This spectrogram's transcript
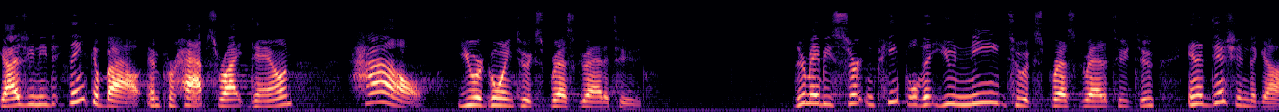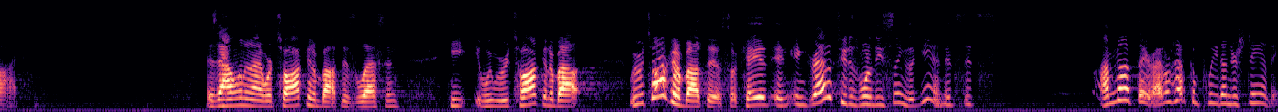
Guys, you need to think about and perhaps write down how you are going to express gratitude. there may be certain people that you need to express gratitude to in addition to God. As Alan and I were talking about this lesson, he, we were talking about, we were talking about this, okay? And, and gratitude is one of these things. Again, it's, it's, I'm not there. I don't have complete understanding.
